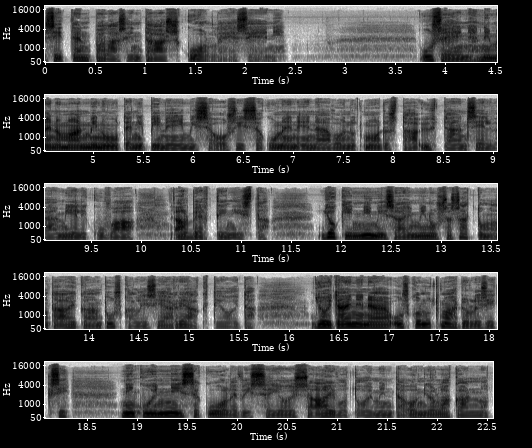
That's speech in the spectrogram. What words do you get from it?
sitten palasin taas kuolleeseeni. Usein nimenomaan minuuteni pimeimmissä osissa, kun en enää voinut muodostaa yhtään selvää mielikuvaa Albertinista, jokin nimi sai minussa sattumalta aikaan tuskallisia reaktioita, joita en enää uskonut mahdollisiksi, niin kuin niissä kuolevissa, joissa aivotoiminta on jo lakannut,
